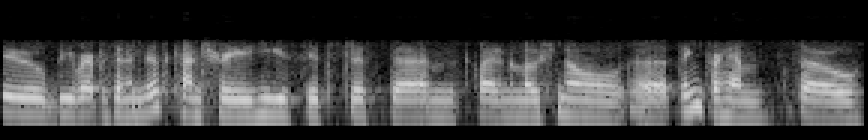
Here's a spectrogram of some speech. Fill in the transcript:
To be representing this country, he's it's just um, it's quite an emotional uh, thing for him. So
